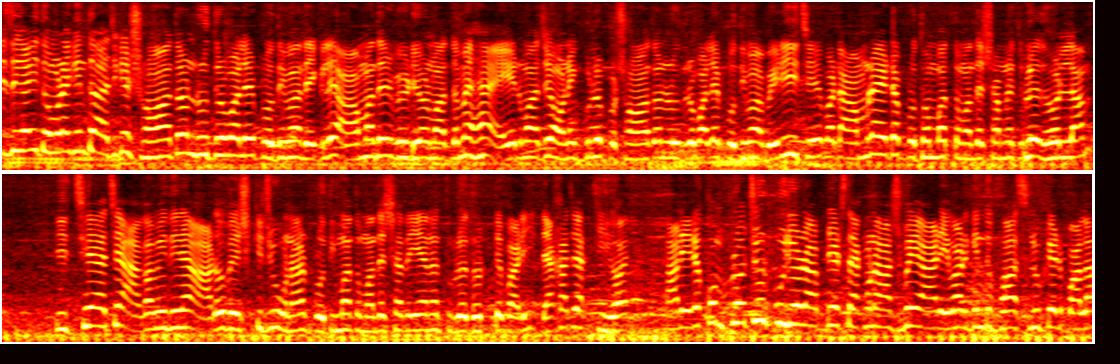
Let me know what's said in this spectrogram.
বেসিক্যালি তোমরা কিন্তু আজকে সনাতন রুদ্রপালের প্রতিমা দেখলে। আমাদের ভিডিওর মাধ্যমে হ্যাঁ এর মাঝে অনেকগুলো সনাতন রুদ্রপালের প্রতিমা বেরিয়েছে বাট আমরা এটা প্রথমবার তোমাদের সামনে তুলে ধরলাম। ইচ্ছে আছে আগামী দিনে আরও বেশ কিছু ওনার প্রতিমা তোমাদের সাথে যেন তুলে ধরতে পারি। দেখা যাক কী হয়। আর এরকম প্রচুর পুজোর আপডেটস এখন আসবে, আর এবার কিন্তু ফার্স্ট লুকের পালা।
